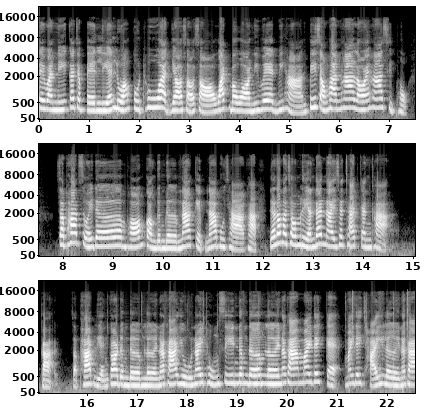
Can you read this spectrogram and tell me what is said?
ในวันนี้ก็จะเป็นเหรียญหลวงปู่ทวดยศสวัดบวรนิเวศวิหาร ปี 2556 สภาพสวยเดิม พร้อมกล่องเดิมๆหน้าเก็บหน้าบูชาค่ะ เดี๋ยวเรามาชมเหรียญด้านในชัดๆกันค่ะ ค่ะ สภาพเหรียญก็เดิมๆเลยนะคะ อยู่ในถุงซีนเดิมๆเลยนะคะ ไม่ได้แกะไม่ได้ใช้เลยนะคะ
